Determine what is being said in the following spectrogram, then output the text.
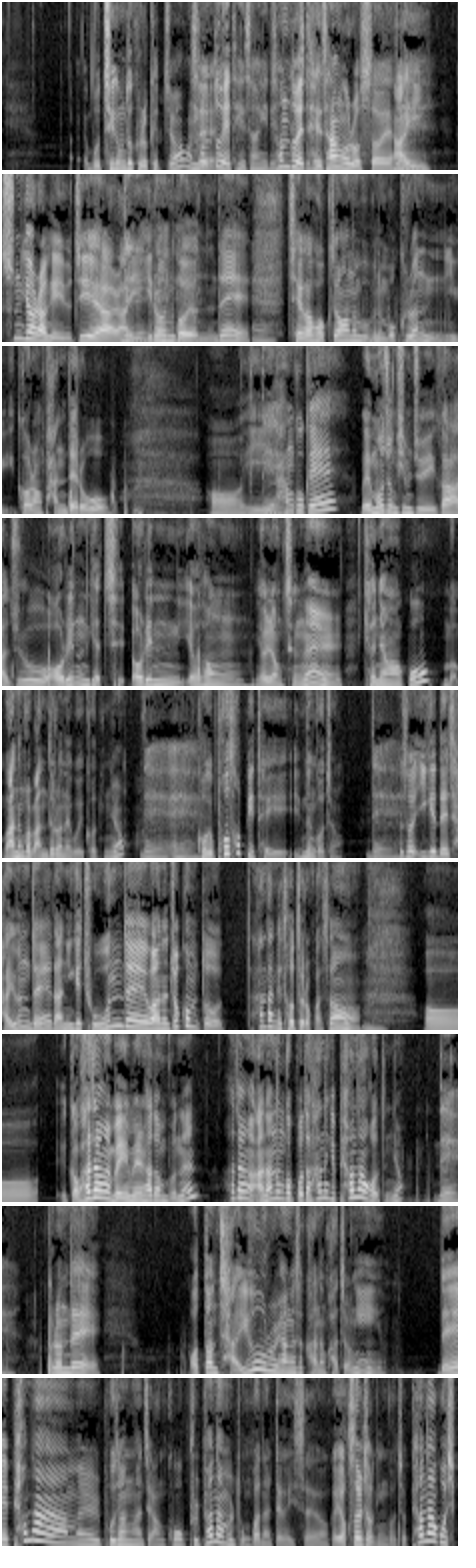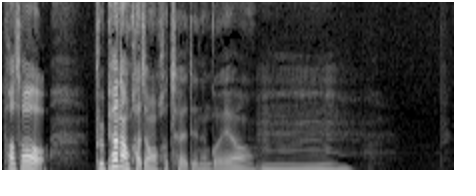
뭐 지금도 그렇겠죠. 선도의 대상이 되는 선도의 거지. 대상으로서의 네. 아이 순결하게 유지해야 할 아이 네, 이런 네, 거였는데 네. 제가 걱정하는 부분은 뭐 그런 이거랑 반대로 어이 네. 한국의 외모 중심주의가 아주 어린 계층 어린 여성 연령층을 겨냥하고 뭐 많은 걸 만들어내고 있거든요. 네, 네. 거기 포섭이 돼 있는 거죠. 네. 그래서 이게 내 자유인데 난 이게 좋은데와는 조금 또 한 단계 더 들어가서 음, 어 그러니까 화장을 매일매일 하던 분은 화장을 안 하는 것보다 하는 게 편하거든요. 네. 그런데 어떤 자유를 향해서 가는 과정이 내 편함을 보장하지 않고 불편함을 동반할 때가 있어요. 그러니까 역설적인 거죠. 편하고 싶어서 불편한 과정을 거쳐야 되는 거예요. 음.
